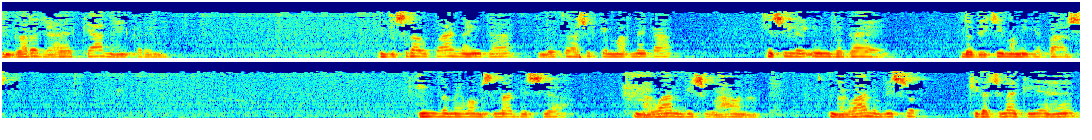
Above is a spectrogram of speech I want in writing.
गरज है, क्या नहीं करेंगे? दूसरा उपाय नहीं था बेतासुर के मरने का इसलिए इंद्र गए दधीची मुनि के पास इंद्र में वंशमादिश्य भगवान विश्व भावना, भगवान विश्व की रचना किए हैं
